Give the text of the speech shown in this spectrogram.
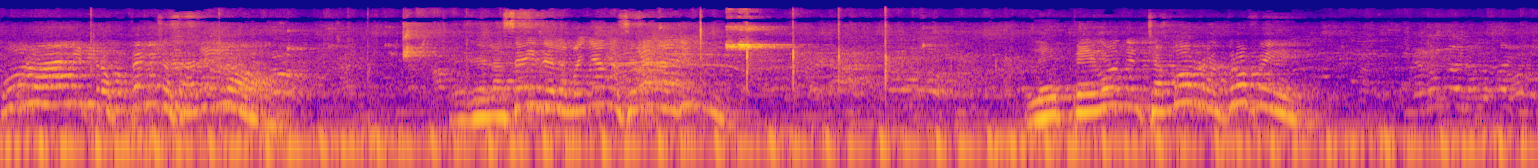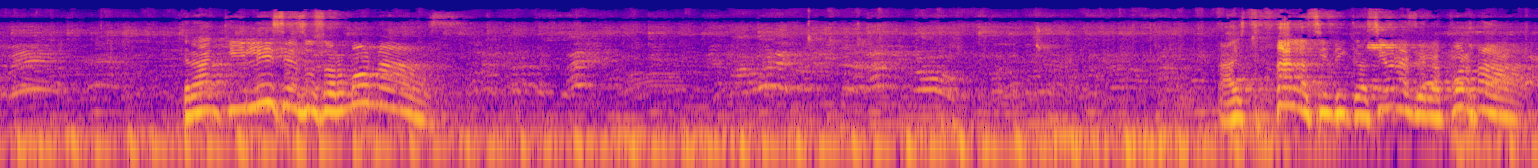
Puro árbitro pecho salido. Desde las 6 de la mañana se ven allí. Le pegó en el chamorro al profe. Tranquilicen sus hormonas. Ahí están las indicaciones de la porra.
